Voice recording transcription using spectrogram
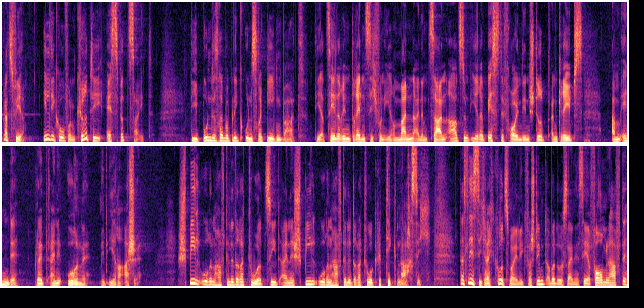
Platz 4. Ildiko von Kürti, Es wird Zeit. Die Bundesrepublik unserer Gegenwart. Die Erzählerin trennt sich von ihrem Mann, einem Zahnarzt, und ihre beste Freundin stirbt an Krebs. Am Ende bleibt eine Urne mit ihrer Asche. Spieluhrenhafte Literatur zieht eine spieluhrenhafte Literaturkritik nach sich. Das liest sich recht kurzweilig, verstimmt aber durch seine sehr formelhafte,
